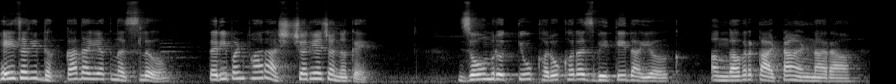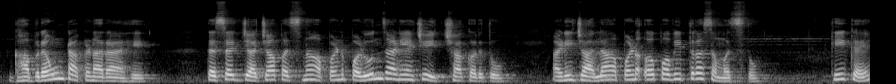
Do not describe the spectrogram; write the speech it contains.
हे जरी धक्कादायक नसलं तरी पण फार आश्चर्यजनक आहे. जो मृत्यू खरोखरच भीतीदायक अंगावर काटा आणणारा घाबरवून टाकणारा आहे. तसंच ज्याच्यापासनं आपण पळून जाण्याची इच्छा करतो आणि ज्याला आपण अपवित्र समजतो. ठीक आहे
